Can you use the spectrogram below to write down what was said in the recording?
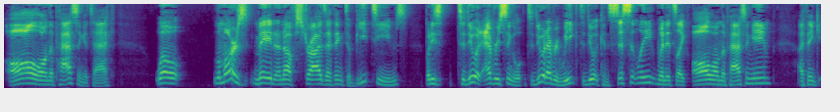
all on the passing attack, well, Lamar's made enough strides, I think, to beat teams, but he's to do it every single to do it every week, to do it consistently when it's like all on the passing game. I think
